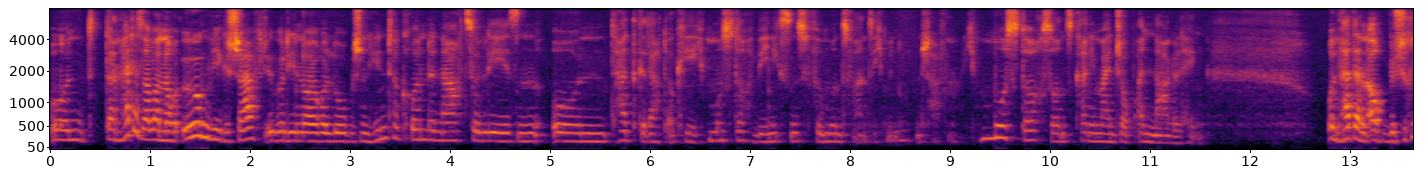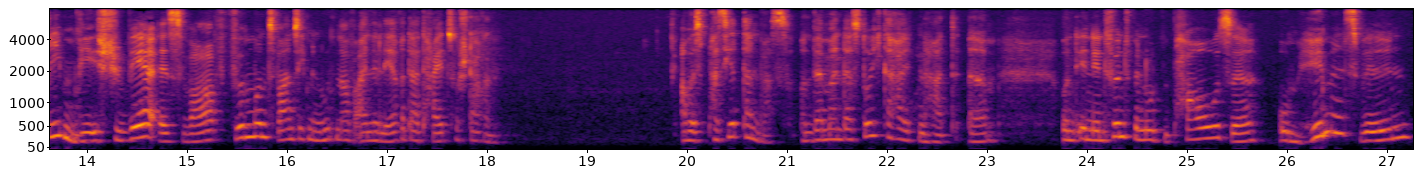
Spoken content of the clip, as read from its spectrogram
Und dann hat es aber noch irgendwie geschafft, über die neurologischen Hintergründe nachzulesen und hat gedacht, okay, ich muss doch wenigstens 25 Minuten schaffen. Ich muss doch, sonst kann ich meinen Job an den Nagel hängen. Und hat dann auch beschrieben, wie schwer es war, 25 Minuten auf eine leere Datei zu starren. Aber es passiert dann was. Und wenn man das durchgehalten hat ähm, und in den fünf Minuten Pause um Himmels Willen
